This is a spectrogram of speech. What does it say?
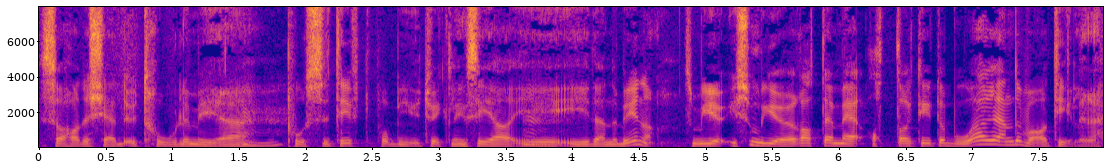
så har det skjedd utrolig mye mm. positivt på byutviklingssida i, mm. i, denne byen. Som gjør, som gjør, at det er mer attraktivt å bo her enn det var tidligere.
